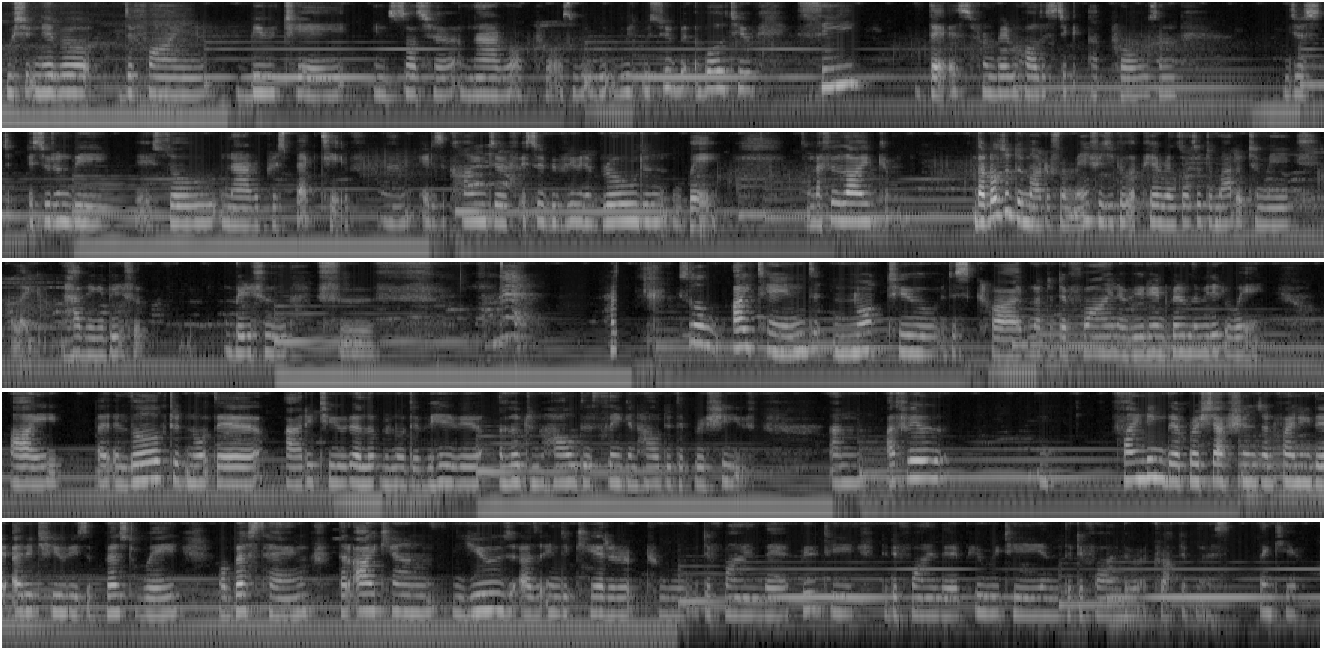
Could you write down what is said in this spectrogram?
we should never define beauty in such a narrow approach. We, we, we should be able to see this from very holistic approach and just it shouldn't be so narrow perspective. And it is a kind of it should be viewed in a broadened way. And i feel like that also do matter for me. Physical appearance also do matter to me like having a beautiful beautiful so i tend not to describe not to define a beauty in very limited way. I, I love to know their attitude i love to know their behavior i love to know how they think and how do they perceive. And i feel finding their perceptions and finding their attitude is the best way or best thing that i can use as an indicator to define their beauty to define their purity and to define their attractiveness. Thank you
